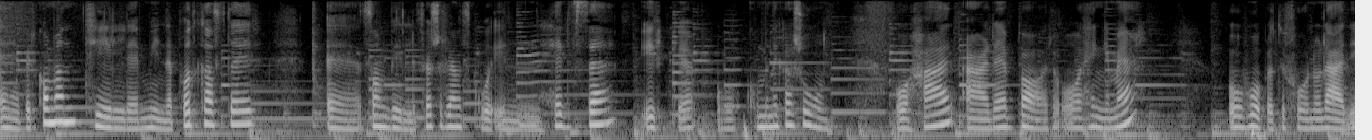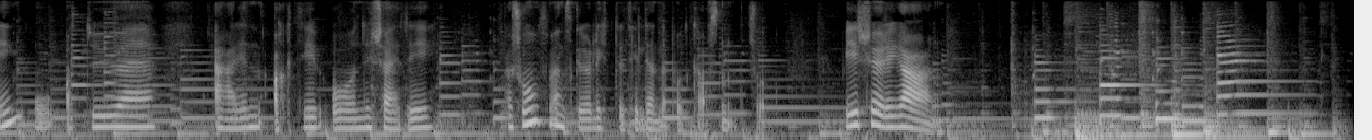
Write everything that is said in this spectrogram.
Eh, velkommen til mine podkaster eh, som vil først og fremst gå innen helse, yrke og kommunikasjon. Og her er det bare å henge med. Og håper at du får noe læring, og at du eh, er en aktiv og nysgjerrig person som ønsker å lytte til denne podkasten. Så vi kjører i gang.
